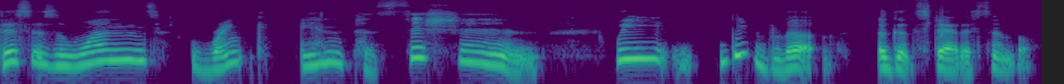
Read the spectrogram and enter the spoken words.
This is one's rank and position. We, we love a good status symbol.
